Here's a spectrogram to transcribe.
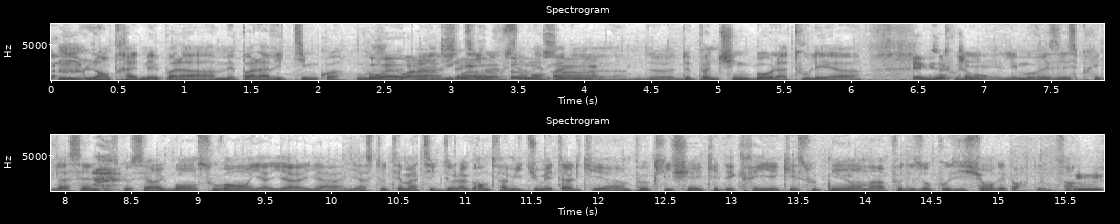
l'entraide, mais pas la, mais pas la victime, quoi. Vous ouais, voilà, la victime, vous servez pas de, de, punching ball à tous les, euh, les, mauvais esprits de la scène, parce que c'est vrai que bon, souvent, il y a, y, a, y, a, y a cette thématique de la grande famille du métal qui est un peu cliché, qui est décriée, qui est soutenue. On a un peu des oppositions, des enfin, mm.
